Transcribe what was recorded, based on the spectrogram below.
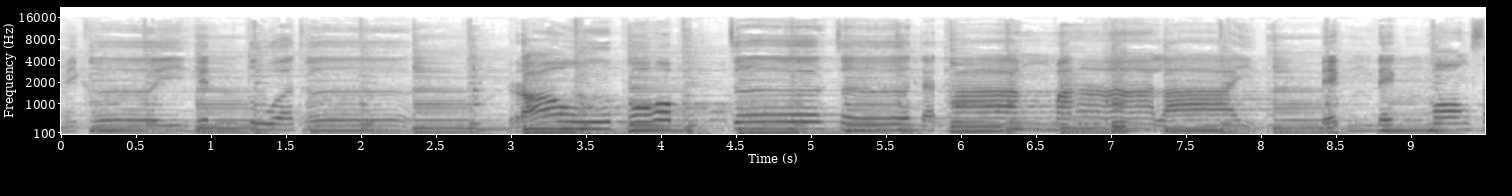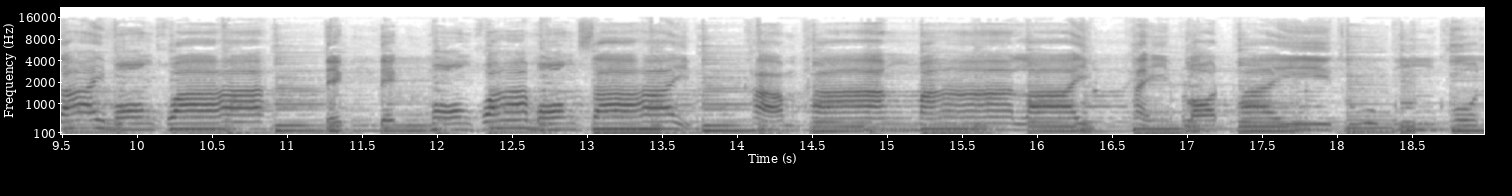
ไม่เคยเห็นตัวเธอเราพบ เจอเจอแต่ทางมาลาย เด็กเด็กมองซ้ายมองขวา เด็กเด็กมองขวามองซ้าย ข้ามทางมาลาย ให้ปลอดภัยทุกคน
